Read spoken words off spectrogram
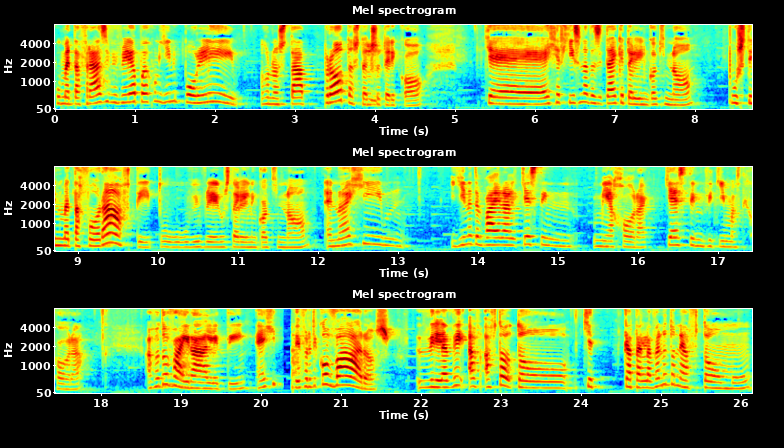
που μεταφράζει βιβλία που έχουν γίνει πολύ γνωστά πρώτα στο εξωτερικό και έχει αρχίσει να τα ζητάει και το ελληνικό κοινό που στην μεταφορά αυτή του βιβλίου στο ελληνικό κοινό, ενώ έχει, γίνεται viral και στην μία χώρα και στην δική μας τη χώρα, αυτό το virality έχει διαφορετικό βάρος. Δηλαδή αυτό το... και καταλαβαίνω τον εαυτό μου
